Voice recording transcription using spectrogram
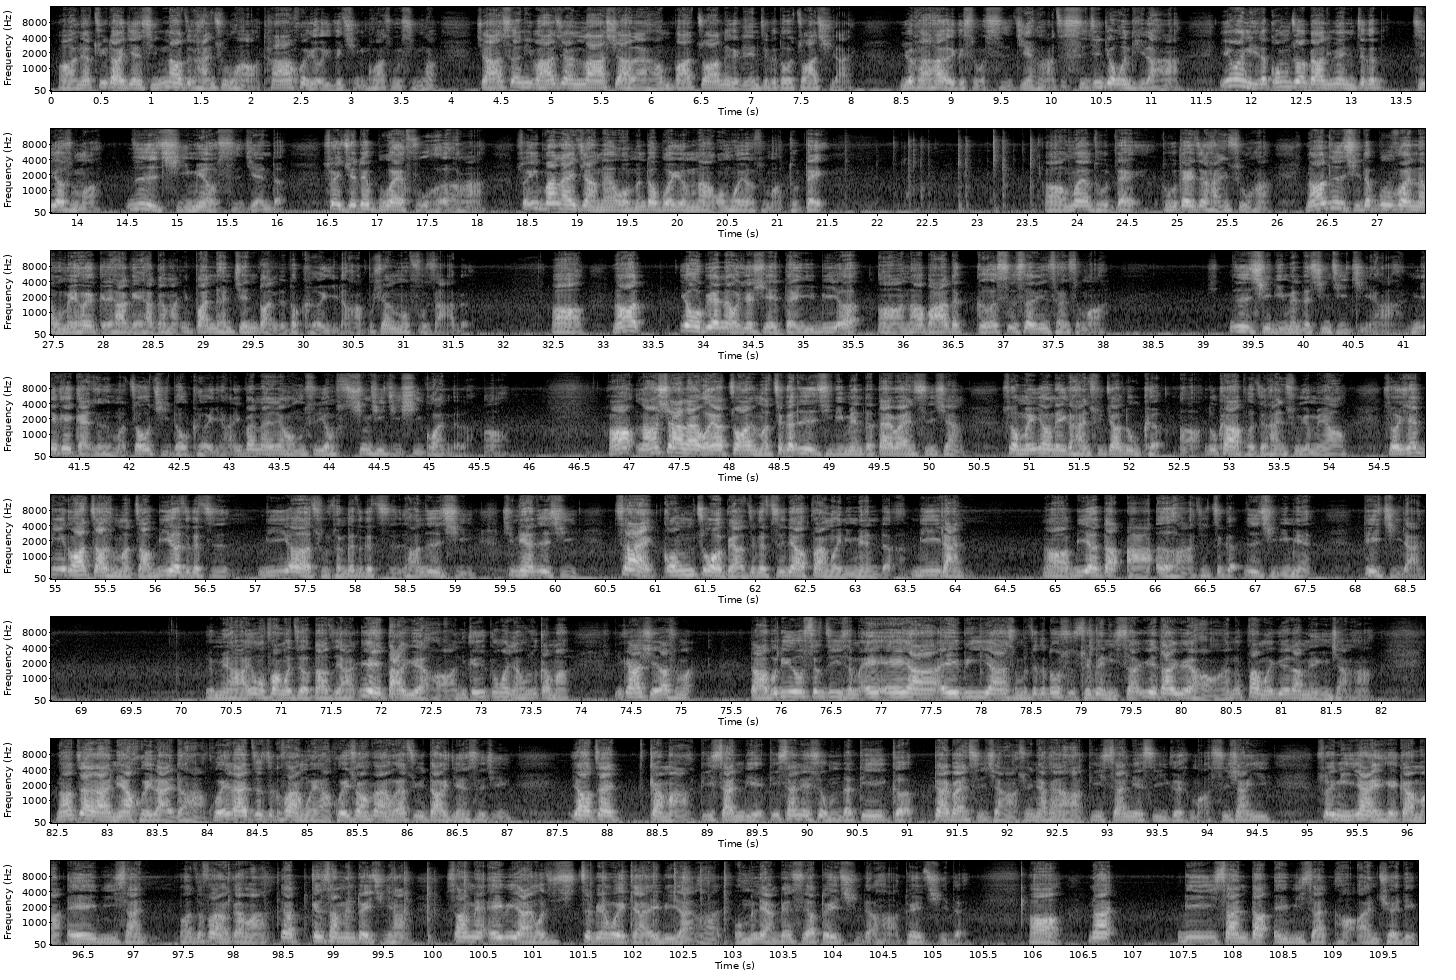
啊。你要注意到一件事情，now 这个函数哈，它会有一个情况，什么情况？假设你把它这样拉下来哈，我们把它抓那个连这个都抓起来。你就看它有一个什么时间哈，这时间就问题了哈，因为你的工作表里面你这个只有什么日期没有时间的，所以绝对不会符合哈。所以一般来讲呢，我们都不会用那，我们会用什么 today 啊，我们用 today，today 这个函数哈。然后日期的部分呢，我们也会给它给它干嘛？一般的很简短的都可以的哈，不需要那么复杂的啊。然后右边呢，我就写等于 v 二啊，然后把它的格式设定成什么？日期里面的星期几哈，你也可以改成什么周几都可以哈。一般来讲，我们是用星期几习惯的了啊。好，然后下来我要抓什么？这个日期里面的代办事项，所以我们用的一个函数叫 look 啊，lookup 这个函数有没有？首先第一个我要找什么？找 v 二这个值，v 二储存的这个值啊，日期，今天的日期在工作表这个资料范围里面的 v 栏啊，v 二到 r 二哈，就这个日期里面第几栏？有没有啊？因为我范围只有到这样，越大越好啊！你可以跟我讲是干嘛？你给他写到什么 W，甚至于什么 AA 啊、AB 啊，什么这个都是随便你设啊，越大越好哈。那范围越大没有影响哈。然后再来你要回来的哈，回来这这个范围啊，回传范围要注意到一件事情，要在干嘛？第三列，第三列是我们的第一个代办事项啊，所以你要看哈，第三列是一个什么事项一，所以你一样也可以干嘛？AB 三，把这范围干嘛？要跟上面对齐哈。上面 A B 栏，我这边我也改 A B 栏哈，我们两边是要对齐的哈，对齐的，啊，那 B 三到 A B 三，好，按确定，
